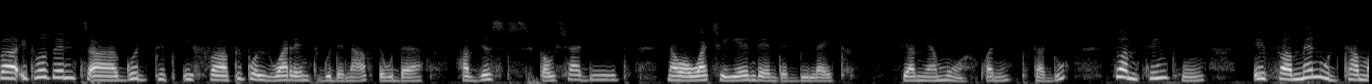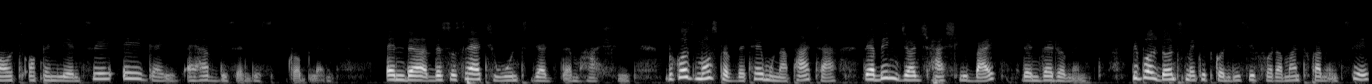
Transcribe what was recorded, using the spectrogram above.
uh, it wasn't uh, good peop- if uh, people weren't good enough they would uh, have just kaushad it. Na wawache iende and they'd be like si ameamua kwani tutadu? So i'm thinking if uh, men would come out openly and say hey guys i have this and this problem and uh, the society won't judge them harshly. Because most of the time unapata they're being judged harshly by the environment. People don't make it conducive for a man to come and say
